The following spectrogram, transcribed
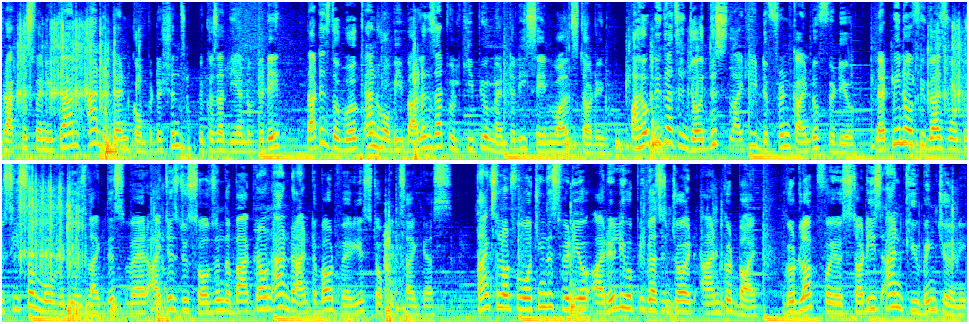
practice when you can, and attend competitions because at the end of the day, that is the work and hobby balance that will keep you mentally sane while studying. I hope you guys enjoyed this slightly different kind of video. Let me know if you guys want to see some more videos like this where I just do solves in the background and rant about various topics I guess. Thanks a lot for watching this video. I really hope you guys enjoyed and goodbye. Good luck for your studies and cubing journey.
